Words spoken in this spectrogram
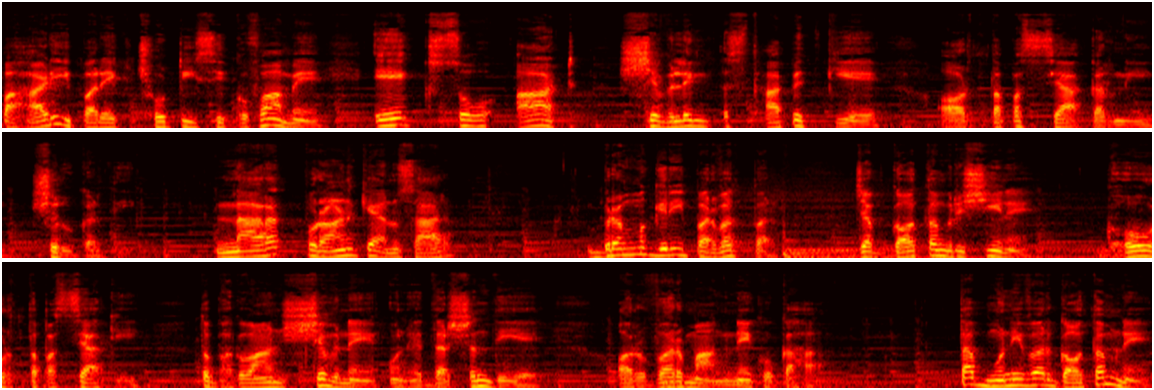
पहाड़ी पर एक छोटी सी गुफा में 108 शिवलिंग स्थापित किए और तपस्या करनी शुरू कर दी। नारद पुराण के अनुसार, ब्रह्मगिरी पर्वत पर जब गौतम ऋषि ने घोर तपस्या की तो भगवान शिव ने उन्हें दर्शन दिए और वर मांगने को कहा। तब मुनिवर गौतम ने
